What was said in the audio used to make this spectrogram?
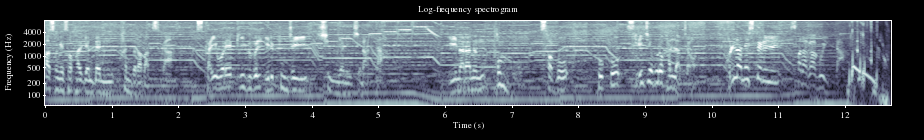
화성에서 발견된 판도라 박스가 스카이월의 비극을 일으킨 지 10년이 지났다. 이 나라는 동부, 서구, 북부 세 지역으로 갈라져 혼란의 시대를 살아가고 있다.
